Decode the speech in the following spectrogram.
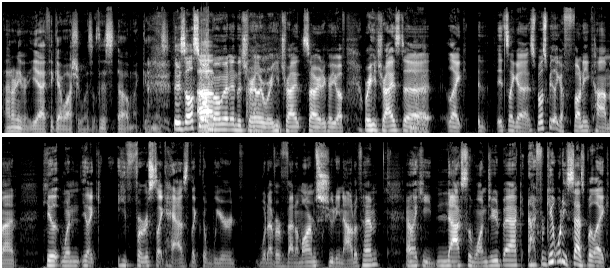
I don't even. Yeah, I think I watched it once. This. Oh my goodness. There's also a Um, moment in the trailer where he tries. Sorry to cut you off. Where he tries to No. like, it's like a supposed to be like a funny comment. He when he, like he first like has like the weird whatever venom arms shooting out of him, and like he knocks the one dude back. And I forget what he says, but like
